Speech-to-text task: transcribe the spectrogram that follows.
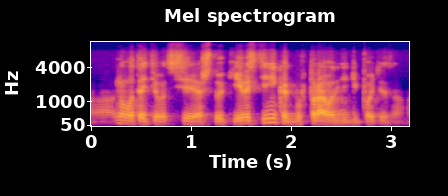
а, ну, вот эти вот все штуки, и растяни как бы вправо, где гипотеза.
